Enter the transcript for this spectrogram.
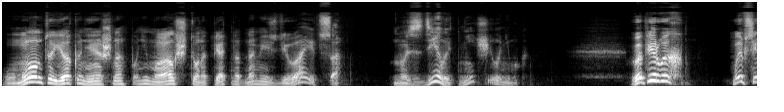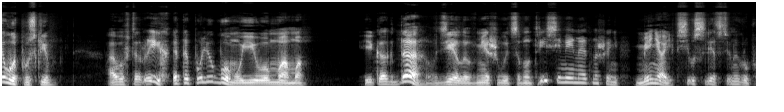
Умом-то я, конечно, понимал, что он опять над нами издевается, но сделать ничего не мог. Во-первых, мы все в отпуске, а во-вторых, это по-любому его мама. И когда в дело вмешиваются внутри семейные отношения, меняй всю следственную группу.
